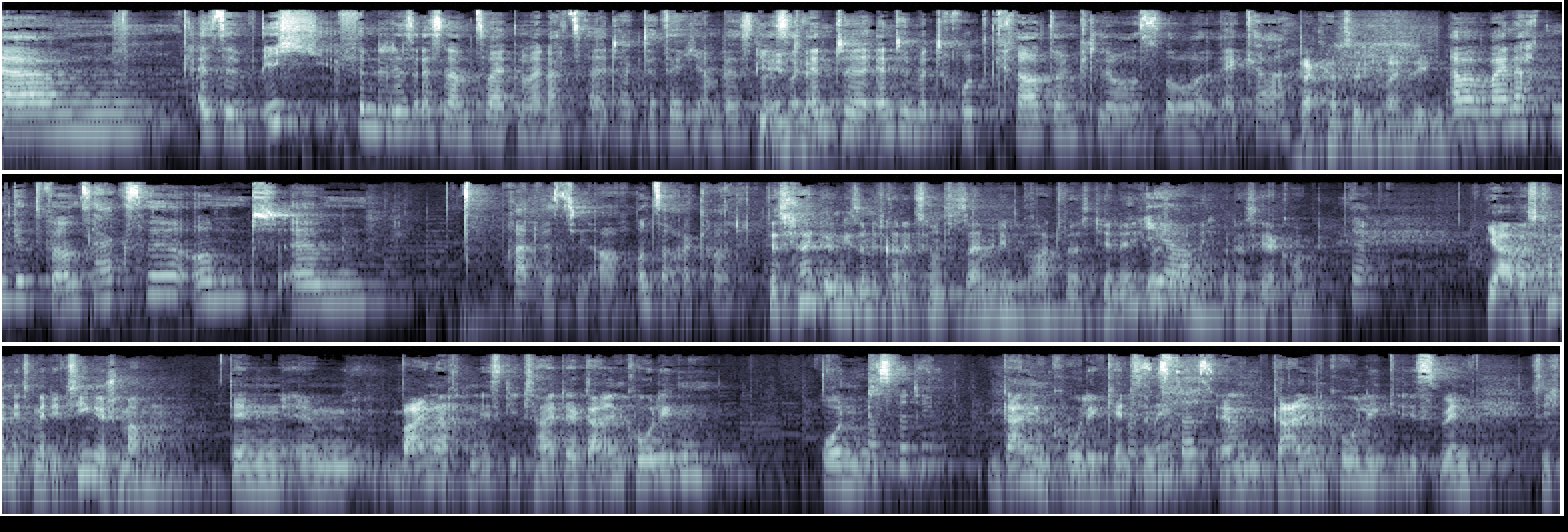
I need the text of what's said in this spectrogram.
Ähm, also ich finde das Essen am zweiten Weihnachtsfeiertag tatsächlich am besten. Die Ente. Also Ente, Ente mit Rotkraut und Kloß, so lecker. Da kannst du dich reinlegen. Aber Weihnachten gibt es bei uns Haxe und ähm, Bratwürstchen auch und Sauerkraut. Das scheint irgendwie so eine Tradition zu sein mit dem Bratwürstchen, ne? Ich weiß ja. auch nicht, wo das herkommt. Ja. ja, was kann man jetzt medizinisch machen? Denn ähm, Weihnachten ist die Zeit der Gallenkoliken. Und was für Ding? Gallenkolik, kennst was du nicht? Das, ähm, Gallenkolik ist, wenn sich,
